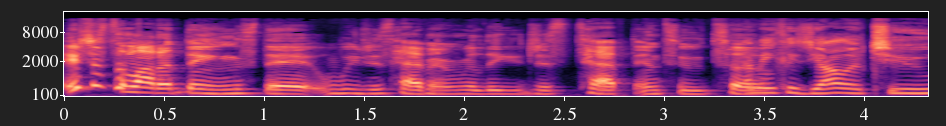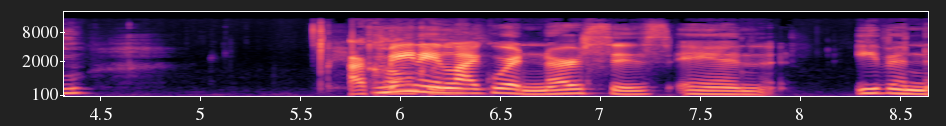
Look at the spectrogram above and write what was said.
it's just a lot of things that we just haven't really just tapped into. To I mean, because y'all are too. I call Meaning, them- like we're nurses, and even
